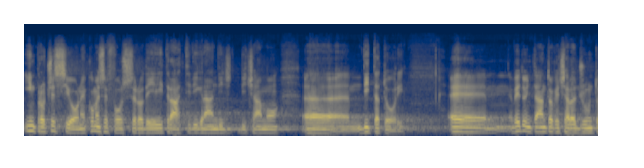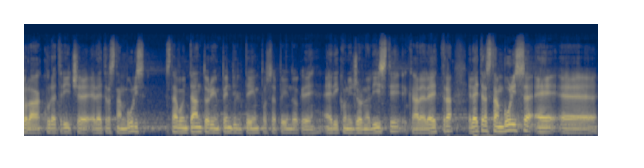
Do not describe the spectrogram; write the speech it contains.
in processione come se fossero dei ritratti di grandi diciamo, eh, dittatori. Eh, vedo intanto che ci ha raggiunto la curatrice Elettra Stambulis, stavo intanto riempendo il tempo sapendo che eri con i giornalisti, cara Elettra. Elettra Stambulis è eh,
